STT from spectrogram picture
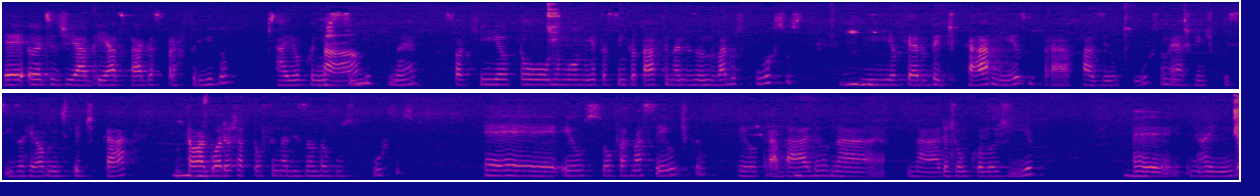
é, antes de abrir as vagas para Freedom. Aí eu conheci, ah. né? Só que eu tô no momento assim que eu estava finalizando vários cursos Uhum. E eu quero dedicar mesmo para fazer o curso, né? Acho que a gente precisa realmente dedicar. Então, uhum. agora eu já estou finalizando alguns cursos. É, eu sou farmacêutica, eu trabalho na, na área de oncologia uhum. é, ainda,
